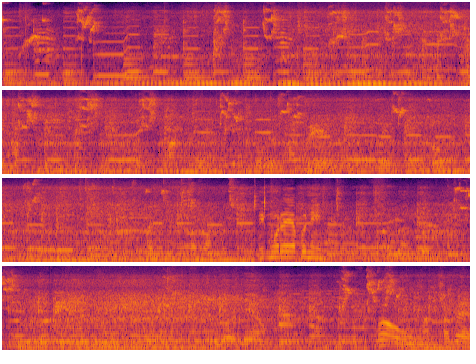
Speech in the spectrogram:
Ini murah apa nih? Wow, mantap ya.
